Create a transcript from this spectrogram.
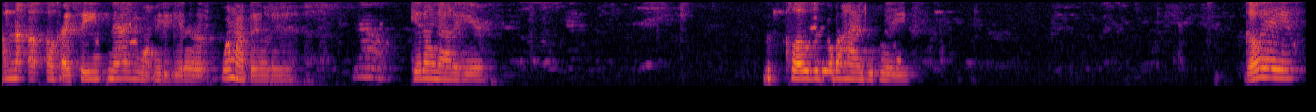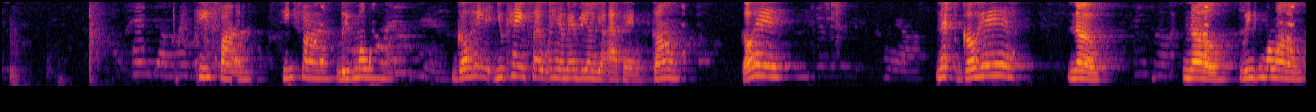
I'm not. Uh, okay. See, now you want me to get up. Where my belt at? No. Get on out of here. Close the door behind you, please. Go ahead. He's fine. He's fine. Leave him alone. Go ahead. You can't play with him and be on your iPad. Go on. Go ahead. go ahead. No. No. Leave him alone.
